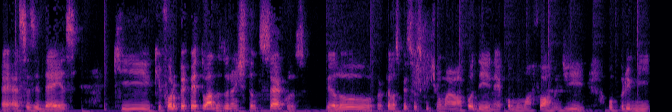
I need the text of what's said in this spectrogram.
é, essas ideias que, que foram perpetuadas durante tantos séculos pelo, pelas pessoas que tinham maior poder, né? Como uma forma de oprimir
